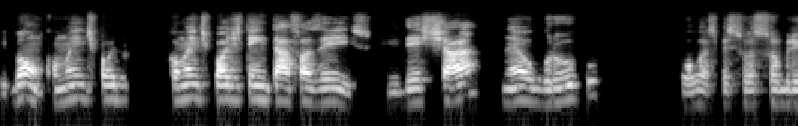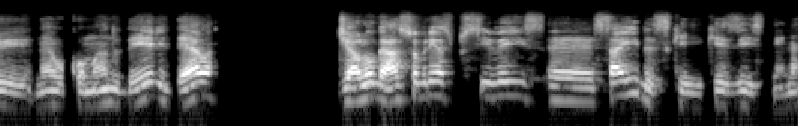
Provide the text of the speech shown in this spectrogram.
E bom, como a gente pode, como a gente pode tentar fazer isso e deixar, né, o grupo ou as pessoas sobre, né, o comando dele, dela, dialogar sobre as possíveis é, saídas que, que existem, né?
